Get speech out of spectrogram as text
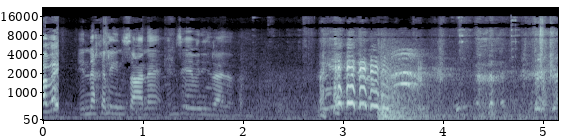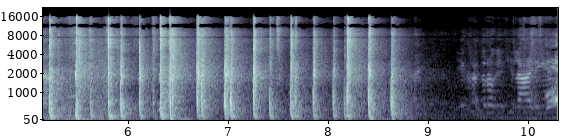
अबे ये नकली इंसान है इनसे भी नहीं लाया जाता के खिलाड़ी है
